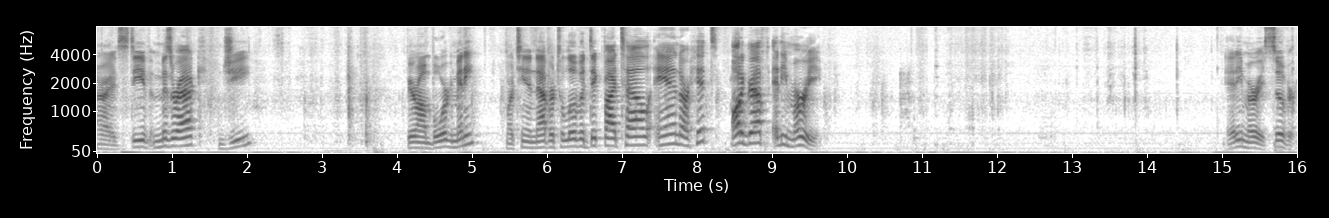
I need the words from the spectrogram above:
All right, Steve Mizerak, G. Bjorn Borg, Mini. Martina Navratilova, Dick Vitale, and our hit autograph, Eddie Murray. Eddie Murray, silver.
